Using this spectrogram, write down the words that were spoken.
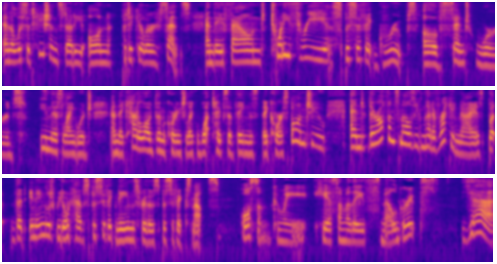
an elicitation study on particular scents. And they found 23 specific groups of scent words in this language and they cataloged them according to like what types of things they correspond to and they're often smells you can kind of recognize but that in english we don't have specific names for those specific smells Awesome. Can we hear some of these smell groups? Yeah,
